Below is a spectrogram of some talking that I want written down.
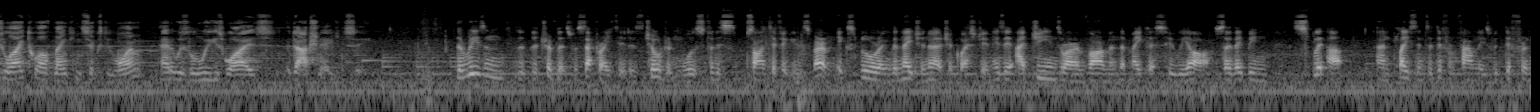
July 12, 1961, and it was Louise Wise Adoption Agency. The reason that the triplets were separated as children was for this scientific experiment, exploring the nature nurture question. Is it our genes or our environment that make us who we are? So they've been split up and placed into different families with different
